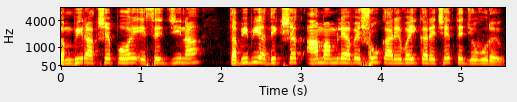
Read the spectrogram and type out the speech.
ગંભીર આક્ષેપો હોય એસએચજીના તબીબી અધિક્ષક આ મામલે હવે શું કાર્યવાહી કરે છે તે જોવું રહ્યું.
